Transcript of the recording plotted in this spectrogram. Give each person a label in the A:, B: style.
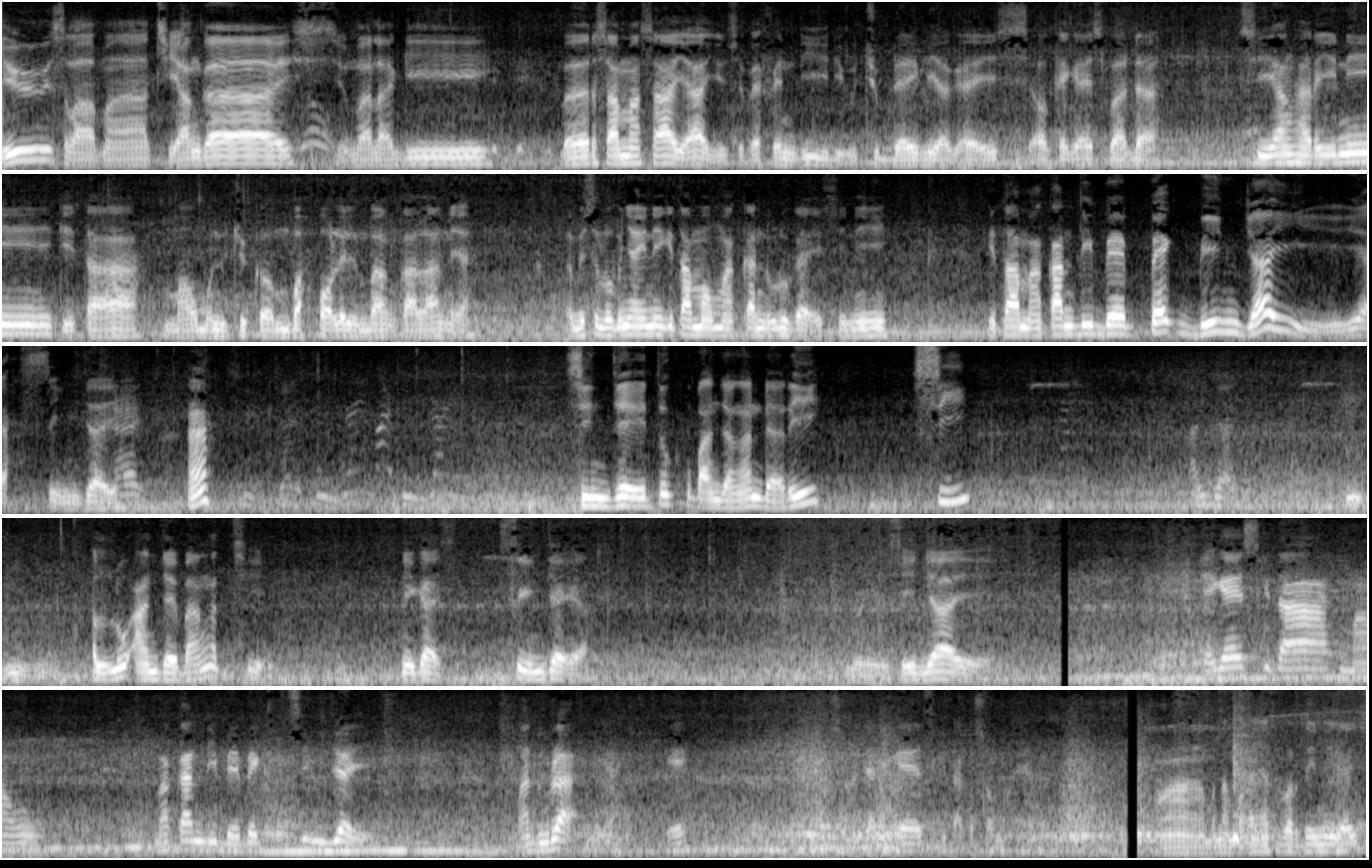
A: Yuk, selamat siang guys. Jumpa lagi bersama saya Yusuf Effendi di Ucup Daily ya guys. Oke guys, pada siang hari ini kita mau menuju ke Mbah Polil Bangkalan ya. Tapi sebelumnya ini kita mau makan dulu guys. Ini kita makan di Bebek Binjai. Ya, Sinjai. Hah? Sinjai itu kepanjangan dari si
B: Anjay.
A: Lu anjay banget sih. Nih guys, Sinjai ya. Nih, Sinjai. Oke guys, kita mau makan di bebek Sinjai. Madura nih ya. Oke. Langsung aja nih guys, kita ke ya. Nah, penampakannya seperti ini guys.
